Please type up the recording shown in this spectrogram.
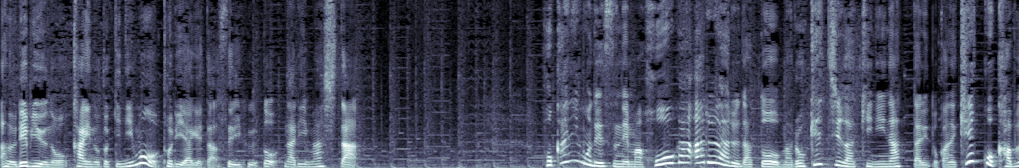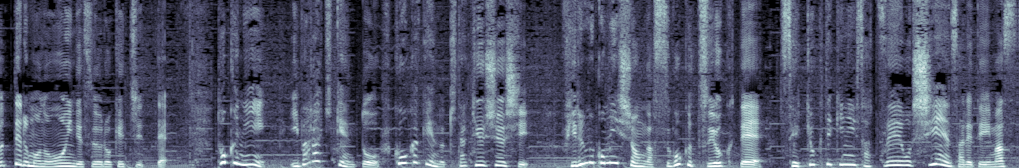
あのレビューの回の時にも取り上げたセリフとなりました。他にもですね、まあ、邦画あるあるだと、まあ、ロケ地が気になったりとかね結構かぶってるもの多いんですよロケ地って。特に茨城県と福岡県の北九州市フィルムコミッションがすごく強くて積極的に撮影を支援されています。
